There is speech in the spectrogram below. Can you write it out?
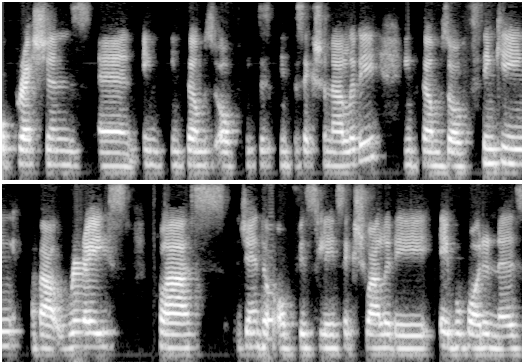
oppressions and in, in terms of inter- intersectionality in terms of thinking about race class gender obviously sexuality able-bodiedness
